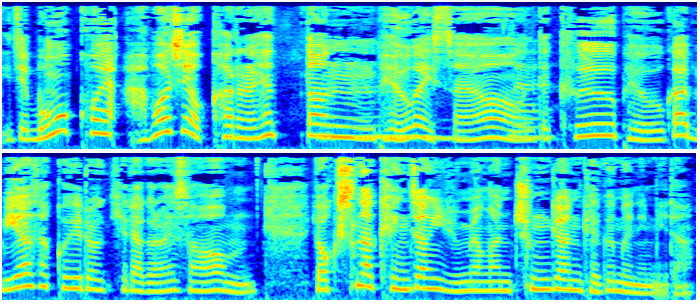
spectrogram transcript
이제 모모코의 아버지 역할을 했던 음. 배우가 있어요. 네. 근데 그 배우가 미야사코 히로키라고 해서 역시나 굉장히 유명한 중견 개그맨입니다.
